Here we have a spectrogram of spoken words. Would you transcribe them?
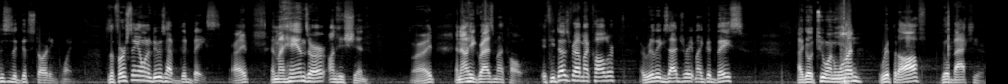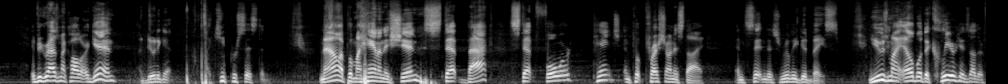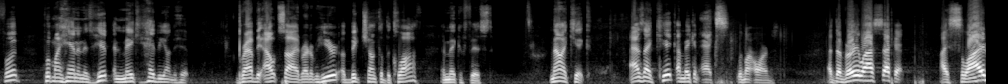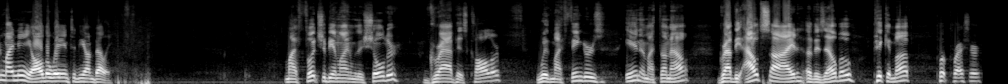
this is a good starting point. So the first thing I want to do is have good base, all right? And my hands are on his shin, all right? And now he grabs my collar. If he does grab my collar, I really exaggerate my good base. I go two on one, rip it off, go back here. If he grabs my collar again, I do it again. I keep persisting. Now I put my hand on his shin, step back, step forward, pinch, and put pressure on his thigh and sit in this really good base. Use my elbow to clear his other foot, put my hand on his hip and make heavy on the hip. Grab the outside right over here, a big chunk of the cloth, and make a fist. Now I kick. As I kick, I make an X with my arms. At the very last second, I slide my knee all the way into knee on belly. My foot should be in line with his shoulder. Grab his collar with my fingers in and my thumb out. Grab the outside of his elbow, pick him up, put pressure,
